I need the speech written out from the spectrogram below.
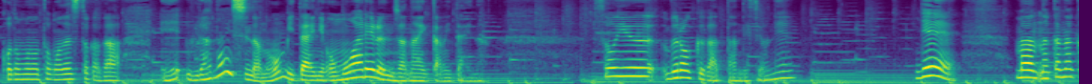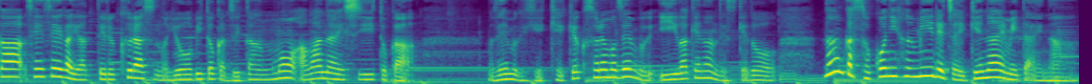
子供の友達とかが「え占い師なの?」みたいに思われるんじゃないかみたいなそういうブロックがあったんですよね。でまあなかなか先生がやってるクラスの曜日とか時間も合わないしとか全部結局それも全部言い訳なんですけどなんかそこに踏み入れちゃいけないみたいな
